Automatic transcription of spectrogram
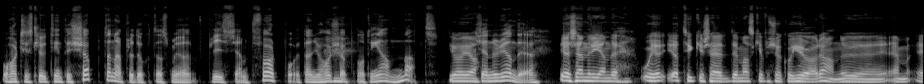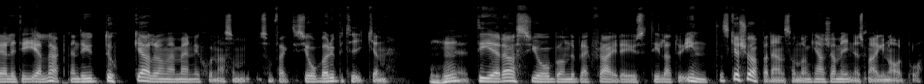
och har till slut inte köpt den här produkten som jag prisjämfört på, utan jag har köpt någonting annat. Ja, ja. Känner du igen det? Jag känner igen det. Och jag, jag tycker så här, det man ska försöka göra, nu är jag lite elak, men det är ju ducka alla de här människorna som, som faktiskt jobbar i butiken. Eh, Deras jobb under Black Friday är ju att se till att du inte ska köpa den som de kanske har minusmarginal på,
